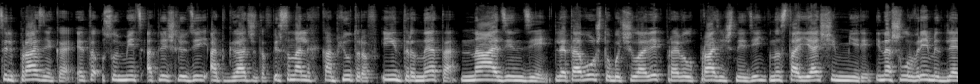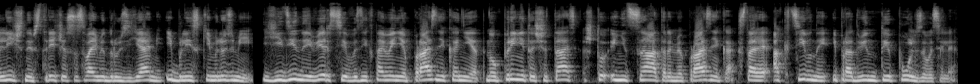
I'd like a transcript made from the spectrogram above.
Цель праздника – это суметь отвлечь людей от гаджетов, персональных компьютеров и интернета на один день, для того, чтобы человек провел праздничный день в настоящем мире и нашел время для личной встречи со своими друзьями и близкими людьми. Единой версии возникновения праздника нет, но принято считать, что инициаторами праздника стали активные и продвинутые пользователи.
